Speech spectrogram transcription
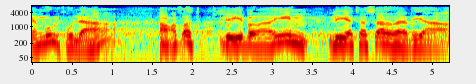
هي ملك لها أعطت لإبراهيم ليتسرى بها.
